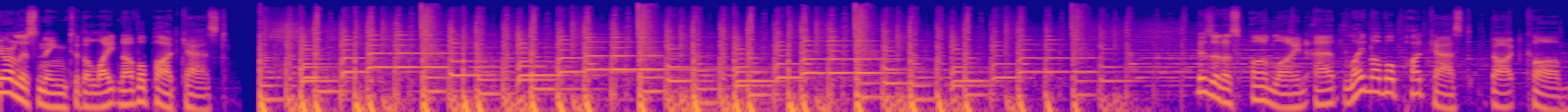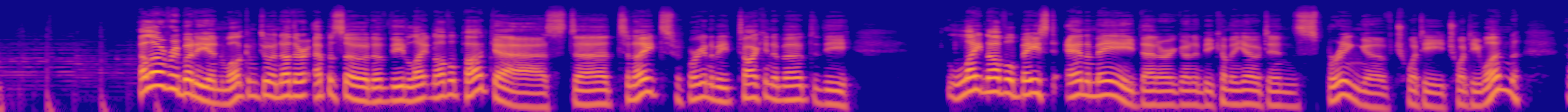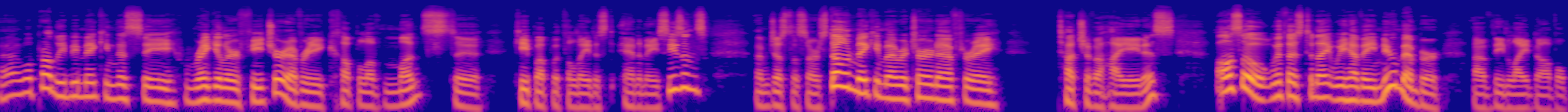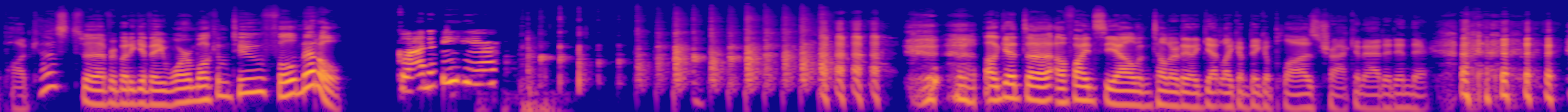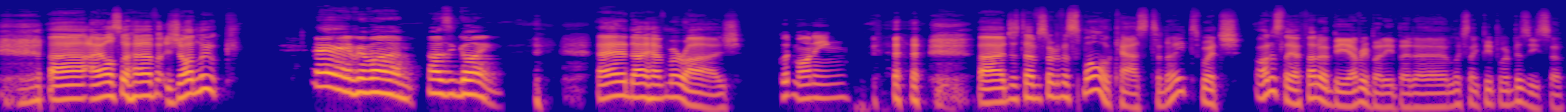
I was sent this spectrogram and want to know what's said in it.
You're listening to the Light Novel Podcast. Visit us online at lightnovelpodcast.com. Hello, everybody, and welcome to another episode of the Light Novel Podcast. Uh, tonight, we're going to be talking about the light novel based anime that are going to be coming out in spring of 2021. Uh, we'll probably be making this a regular feature every couple of months to keep up with the latest anime seasons. I'm Justice R. Stone, making my return after a touch of a hiatus. Also, with us tonight, we have a new member of the Light Novel Podcast. Uh, everybody give a warm welcome to Full Metal. Glad to be here. I'll get uh, I'll find CL and tell her to get like a big applause track and add it in there. uh, I also have Jean Luc. Hey everyone, how's it going? and I have Mirage. Good morning. uh, just have sort of a small cast tonight, which honestly I thought it would be everybody, but uh, looks like people are busy. So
